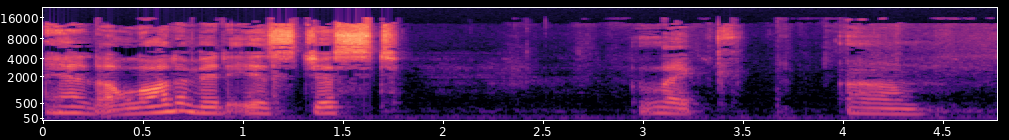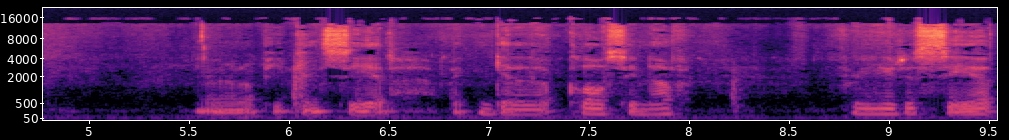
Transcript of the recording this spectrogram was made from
And a lot of it is just like, um, I don't know if you can see it, if I can get it up close enough for you to see it.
